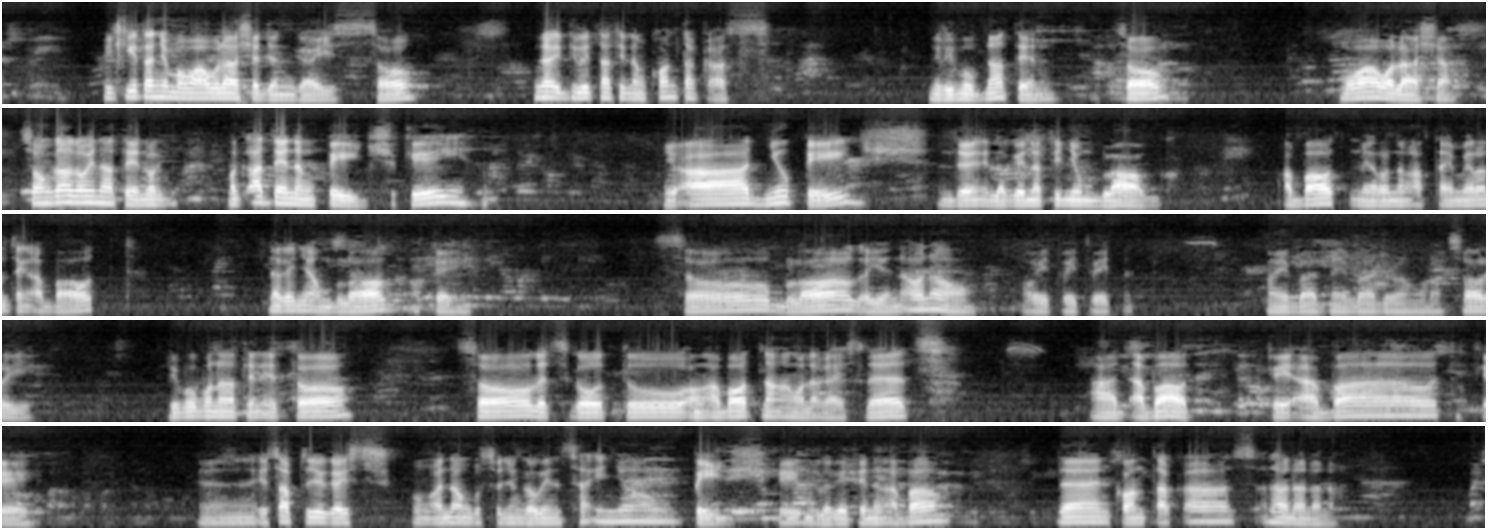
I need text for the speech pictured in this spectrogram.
makikita nyo mawawala siya dyan guys. So, kunyari, i-delete natin ang contact us. Ni-remove natin. So, mawawala siya. So, ang gagawin natin, mag, mag-add tayo ng page. Okay? You add new page. And then, ilagay natin yung blog. About, meron ng at meron tayong about. Lagay niyo ang blog. Okay. So, blog. Ayan. Oh, no. Wait, wait, wait. My bad, my bad. Wrong. Sorry. Remove muna natin ito. So, let's go to ang about lang ang wala, guys. Let's add about. Okay, about. Okay. Uh, it's up to you, guys, kung ano ang gusto nyong gawin sa inyong page. Okay, maglagay tayo ng about. Then contact us. No, no, no, no.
